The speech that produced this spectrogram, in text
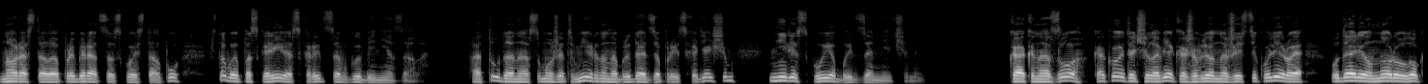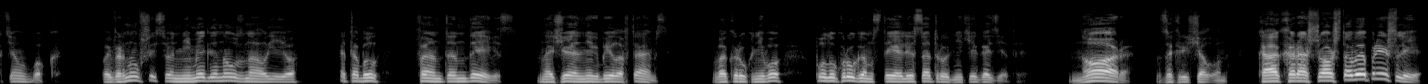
Нора стала пробираться сквозь толпу, чтобы поскорее скрыться в глубине зала. Оттуда она сможет мирно наблюдать за происходящим, не рискуя быть замеченной. Как назло, какой-то человек, оживленно жестикулируя, ударил Нору локтем в бок. Повернувшись, он немедленно узнал ее. Это был Фентон Дэвис, начальник Биллов Таймс. Вокруг него полукругом стояли сотрудники газеты. «Нора!» — закричал он. «Как хорошо, что вы пришли!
